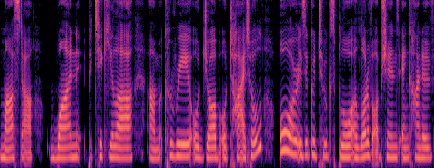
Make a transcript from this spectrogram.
master one particular um, career or job or title? Or is it good to explore a lot of options and kind of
